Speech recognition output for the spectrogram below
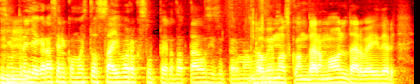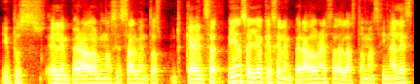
Siempre Ujú. llegará a ser como estos cyborgs super dotados y super mamones. Lo vimos con Darth Maul, Darth Vader y pues el emperador no se salva, entonces que- pienso yo que es el emperador esa de las tomas finales.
